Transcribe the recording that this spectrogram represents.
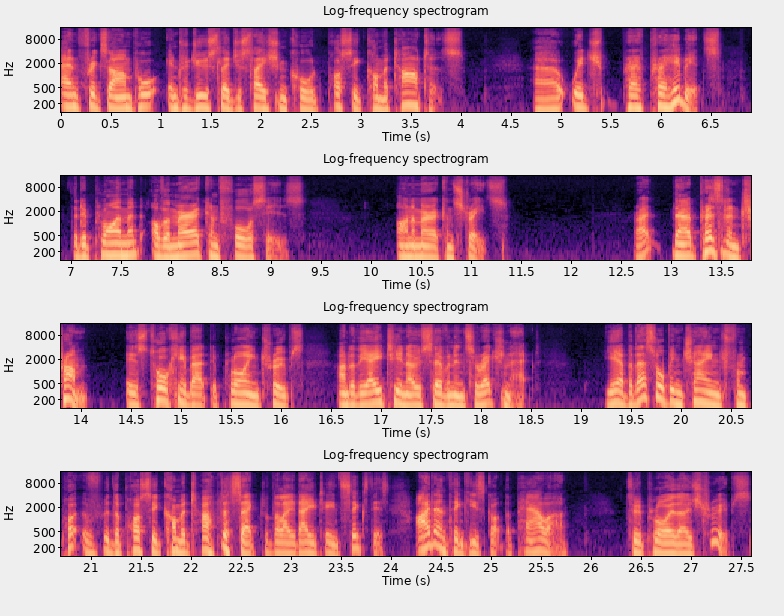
And, for example, introduce legislation called posse comitatus, uh, which pro- prohibits the deployment of American forces on American streets. Right? Now, President Trump is talking about deploying troops under the 1807 Insurrection Act. Yeah, but that's all been changed from po- the Posse Comitatus Act of the late 1860s. I don't think he's got the power to deploy those troops.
